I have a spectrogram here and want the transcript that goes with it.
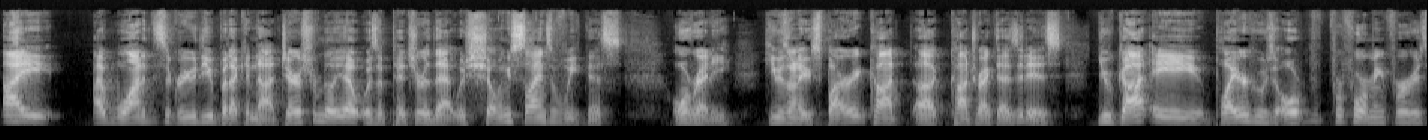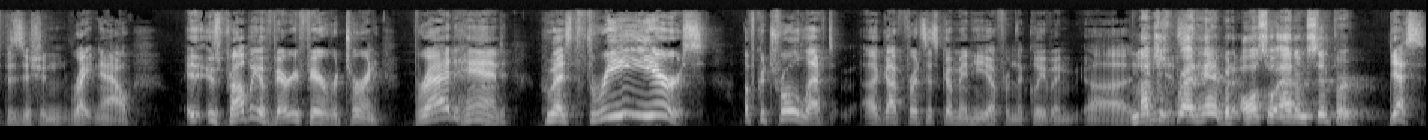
I I want to disagree with you, but I cannot. Jeurys Familia was a pitcher that was showing signs of weakness already. He was on an expiring con- uh, contract as it is. You got a player who's overperforming for his position right now. It was probably a very fair return. Brad Hand, who has three years of control left, uh, got Francisco Mejia from the Cleveland. Uh, Not just Brad Hand, but also Adam Cimber. Yes,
